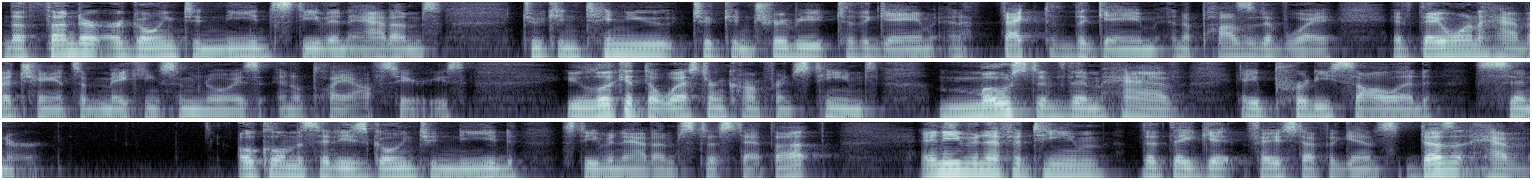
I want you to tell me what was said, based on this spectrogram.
The Thunder are going to need Steven Adams to continue to contribute to the game and affect the game in a positive way if they want to have a chance of making some noise in a playoff series. You look at the Western Conference teams, most of them have a pretty solid center. Oklahoma City is going to need Steven Adams to step up. And even if a team that they get faced up against doesn't have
